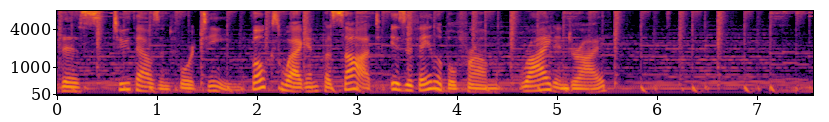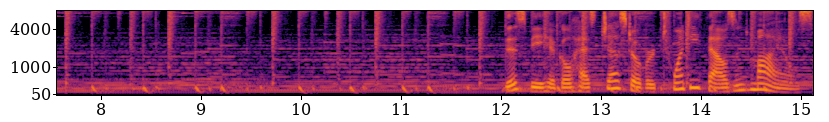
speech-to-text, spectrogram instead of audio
This 2014 Volkswagen Passat is available from Ride and Drive. This vehicle has just over 20,000 miles.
